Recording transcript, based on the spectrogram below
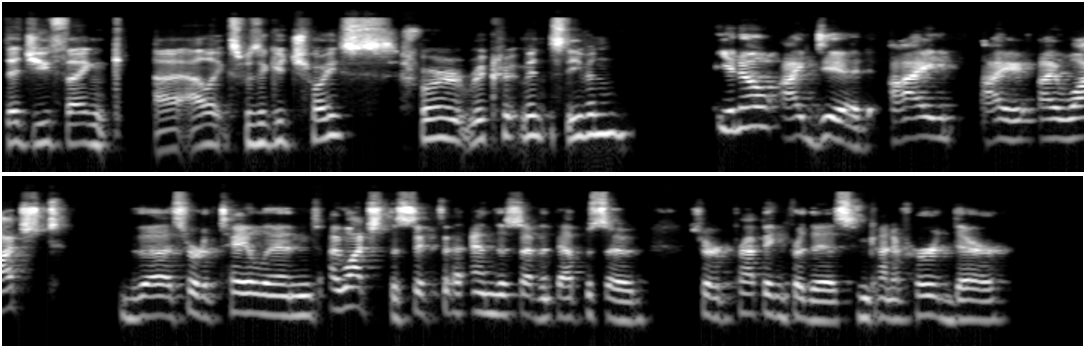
Did you think uh, Alex was a good choice for recruitment, Steven? You know, I did. I I I watched the sort of tail end. I watched the sixth and the seventh episode, sort of prepping for this, and kind of heard their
